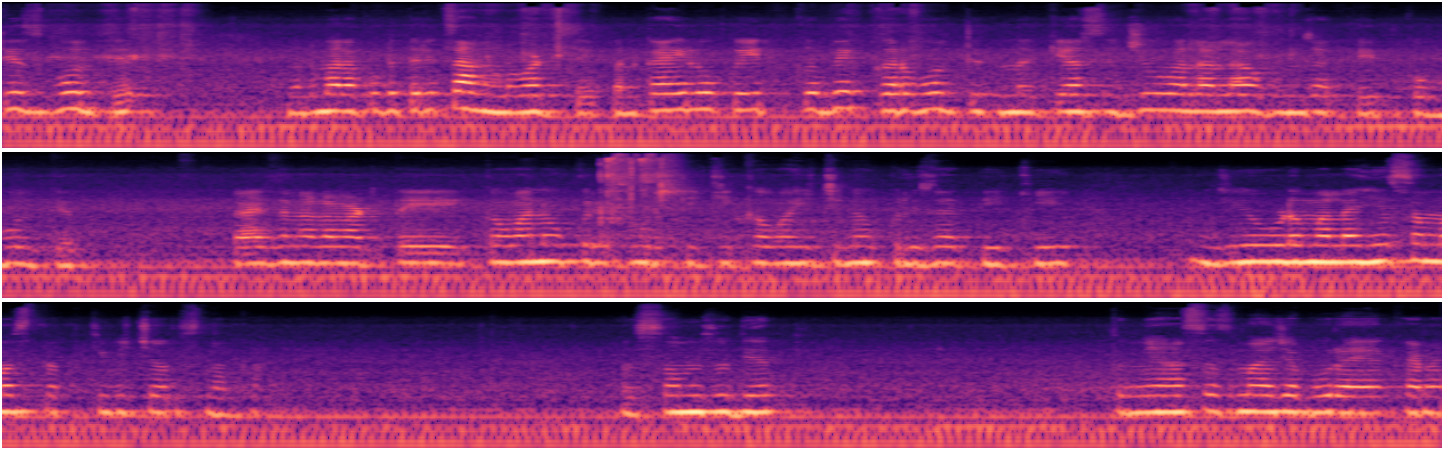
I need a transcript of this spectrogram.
तेच बोलतात मग म्हणजे मला कुठेतरी चांगलं वाटते पण काही लोक इतकं बेकार बोलतात ना की असं जीवाला लागून जाते इतकं बोलतात. काही जणाला वाटते कवा नोकरी सोडते की कवा हिची नोकरी जाते की म्हणजे एवढं मला हे समजतात की विचारूच नका. समजू देत. तुम्ही असंच माझ्या बुराया करा.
